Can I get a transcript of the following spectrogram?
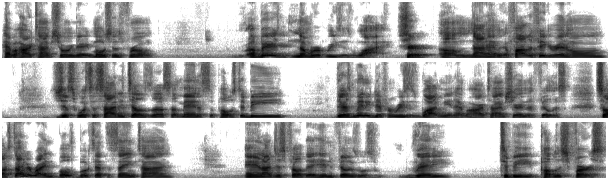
have a hard time showing their emotions from a very number of reasons why. Sure. Um, not having a father figure at home, just what society tells us a man is supposed to be. There's many different reasons why men have a hard time sharing their feelings. So I started writing both books at the same time, and I just felt that Hidden Feelings was ready to be published first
